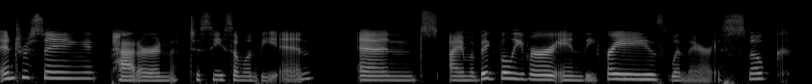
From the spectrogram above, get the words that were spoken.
interesting pattern to see someone be in. And I am a big believer in the phrase when there is smoke,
